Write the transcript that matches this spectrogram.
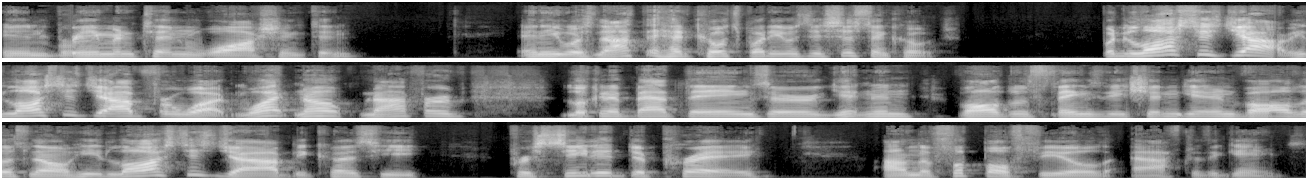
in Bremerton, Washington. And he was not the head coach, but he was the assistant coach. But he lost his job. He lost his job for what? What? No, not for looking at bad things or getting involved with things that he shouldn't get involved with. No, he lost his job because he proceeded to pray on the football field after the games.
